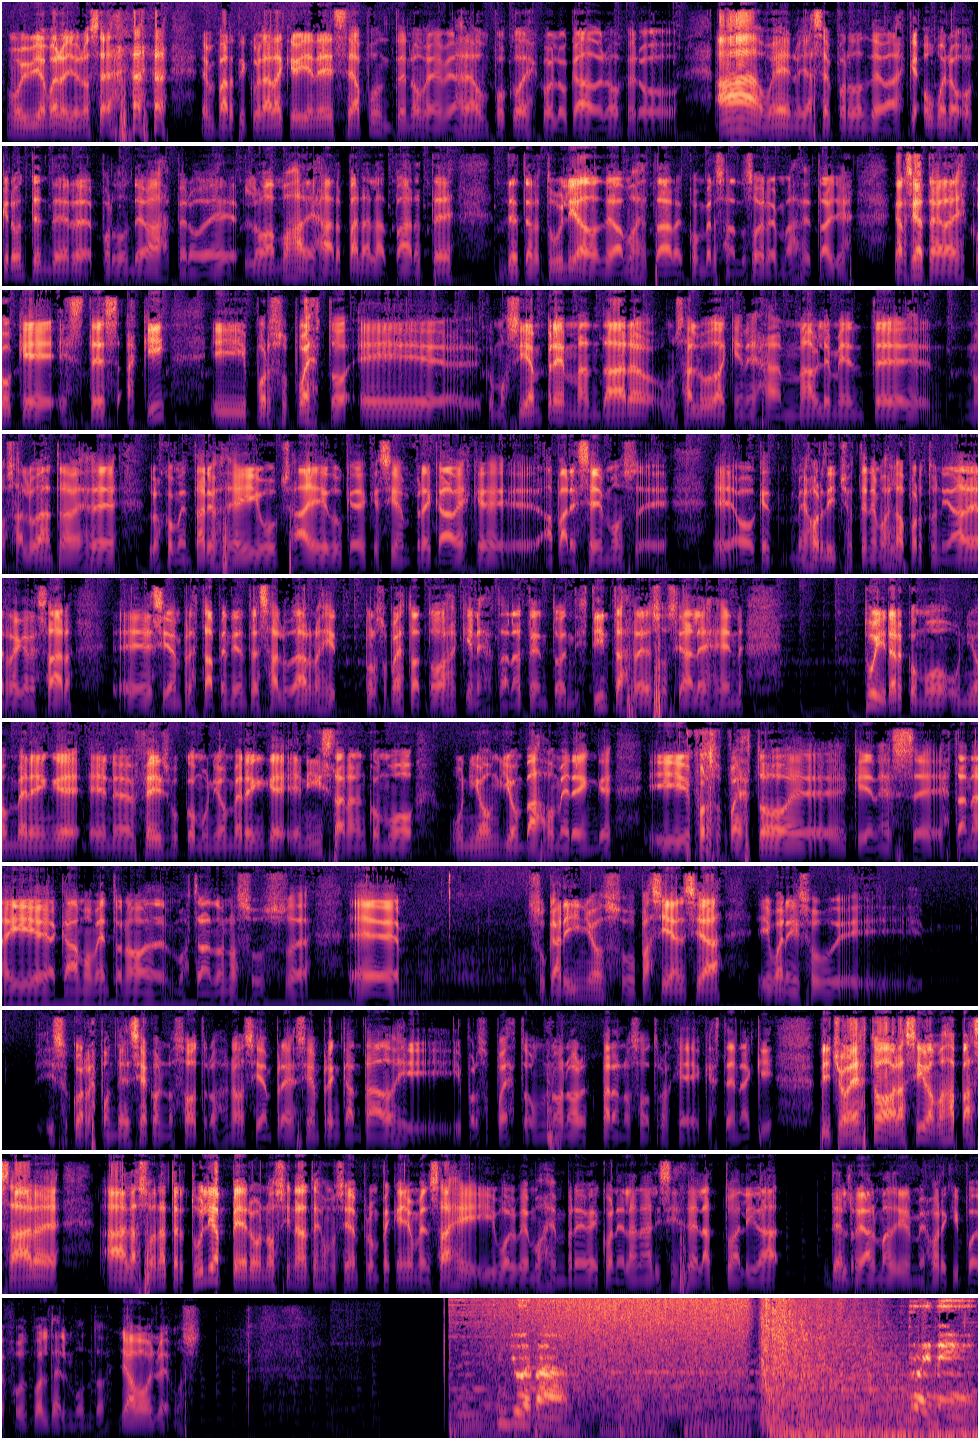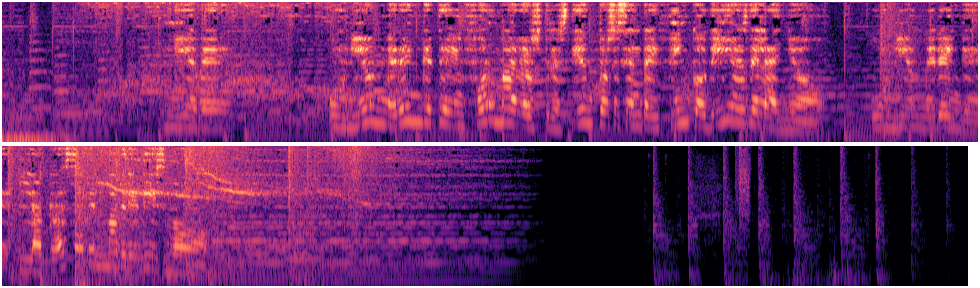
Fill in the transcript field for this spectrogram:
muy, bien. Bueno, yo no sé en particular a qué viene ese apunte, ¿no? Me, me has dejado un poco descolocado, ¿no? Pero Ah, bueno, ya sé por dónde vas. Que, o bueno, os quiero entender por dónde vas, pero eh, lo vamos a dejar para la parte de tertulia donde vamos a estar conversando sobre más detalles. García, te agradezco que estés aquí y por supuesto, eh, como siempre, mandar un saludo a quienes amablemente nos saludan a través de los comentarios de ebooks a Edu, que, siempre cada vez que aparecemos, eh, eh, o que mejor dicho, tenemos la oportunidad de regresar, siempre está pendiente de saludarnos y por supuesto a todos quienes están atentos en distintas redes sociales, en Twitter como Unión Merengue, en eh, Facebook como Unión Merengue, en Instagram como Unión-Merengue y por supuesto eh, quienes eh, están ahí a cada momento, ¿no? mostrándonos sus su cariño, su paciencia y bueno y su y su correspondencia con nosotros, ¿no? Siempre, siempre encantados y, por supuesto un honor para nosotros que, estén aquí. Dicho esto, ahora sí vamos a pasar eh, a la zona tertulia, pero no sin antes, como siempre, un pequeño mensaje y volvemos en breve con el análisis de la actualidad del Real Madrid, el mejor equipo de fútbol del mundo. Ya volvemos. Llueva. Truene nieve. Unión Merengue te informa a los 365 días del año. Unión Merengue, la casa del madridismo.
